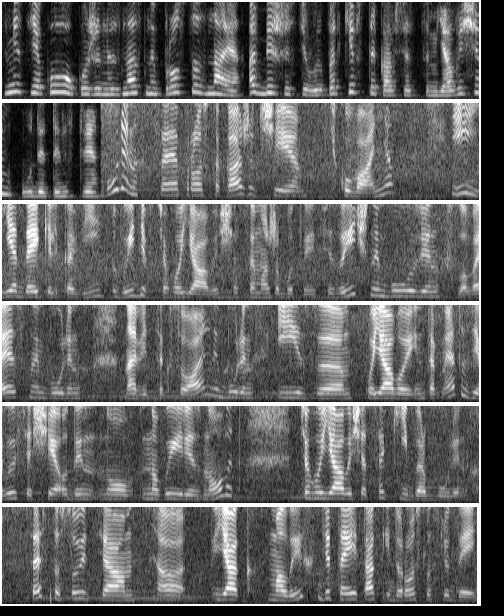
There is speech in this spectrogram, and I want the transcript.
зміст якого кожен із нас не просто знає, а в більшості випадків стикався з цим явищем у дитинстві. Булінг це просто кажучи цькування. І є декілька видів цього явища. Це може бути фізичний булінг, словесний булінг, навіть сексуальний булінг. І з появою інтернету з'явився ще один нов- новий різновид цього явища це кібербулінг. Це стосується е, як малих дітей, так і дорослих людей.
